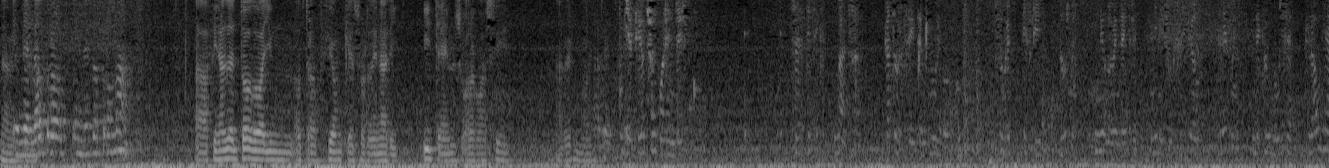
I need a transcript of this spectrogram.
En el otro, en el otro más. Al final del todo hay un- otra opción que es ordenar ítems o algo así. A ver, un A momento. ver, 18 40. Certificado. WhatsApp. 14 ítems nuevo. Sobre. Ifri. 2. 93. Mini sugestión. 3. De Club User. Claudia.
